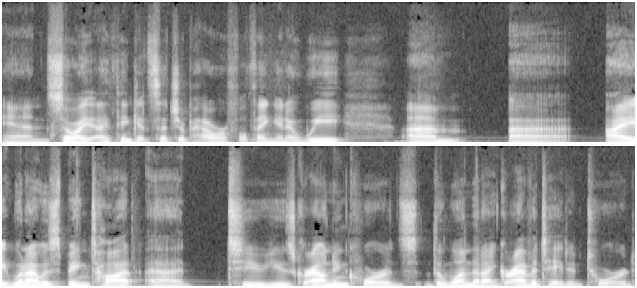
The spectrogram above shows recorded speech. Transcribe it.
And so I, I think it's such a powerful thing. You know, we um, uh, I when I was being taught uh, to use grounding cords, the one that I gravitated toward,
